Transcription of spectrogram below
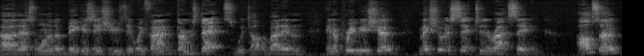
Uh, that's one of the biggest issues that we find. Thermostats, we talked about it in, in a previous show. Make sure it's set to the right setting. Also,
